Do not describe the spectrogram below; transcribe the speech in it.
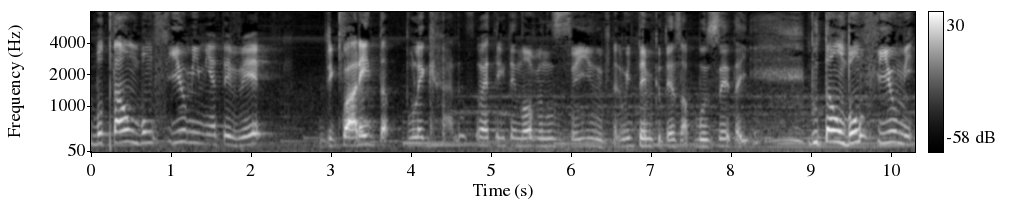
Botar um bom filme em minha TV de 40 polegadas, ou é 39, eu não sei, faz muito tempo que eu tenho essa buceta aí. Botar um bom filme,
